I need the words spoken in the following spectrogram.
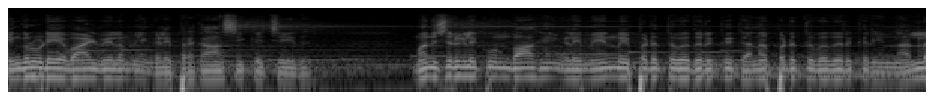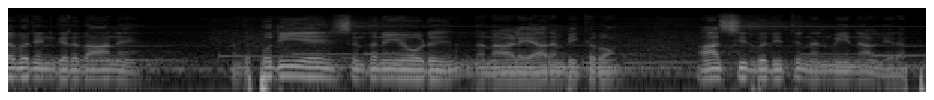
எங்களுடைய வாழ்விலும் எங்களை பிரகாசிக்க செய்து மனுஷர்களுக்கு முன்பாக எங்களை மேன்மைப்படுத்துவதற்கு கனப்படுத்துவதற்கு நீ நல்லவர் என்கிறதான அந்த புதிய சிந்தனையோடு இந்த நாளை ஆரம்பிக்கிறோம். ஆசீர்வதித்து நன்மையினால் நிரப்பும்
